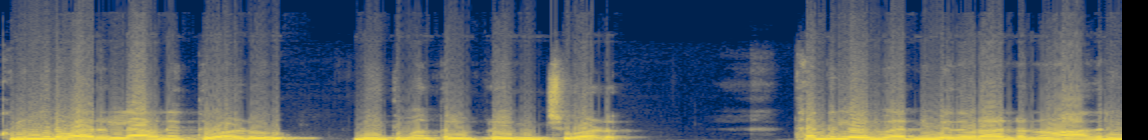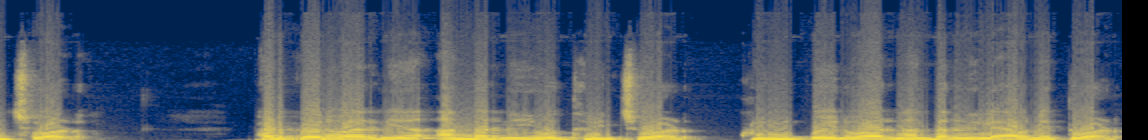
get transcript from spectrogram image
కృంగిన వారిని లేవనెత్తువాడు నీతిమంతులను ప్రేమించేవాడు. తండ్రి లేని వారిని విధవరాండను ఆదరించేవాడు. పడిపోయిన వారిని అందరినీ ఉద్ధరించేవాడు. కృంగిపోయిన వారిని అందరినీ లేవనెత్తువాడు.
